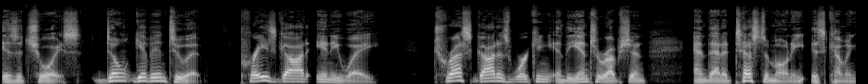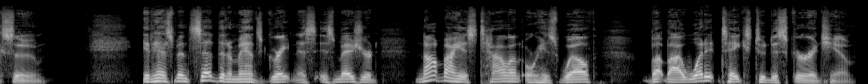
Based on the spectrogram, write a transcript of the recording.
is a choice. Don't give in to it. Praise God anyway. Trust God is working in the interruption and that a testimony is coming soon. It has been said that a man's greatness is measured not by his talent or his wealth, but by what it takes to discourage him.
